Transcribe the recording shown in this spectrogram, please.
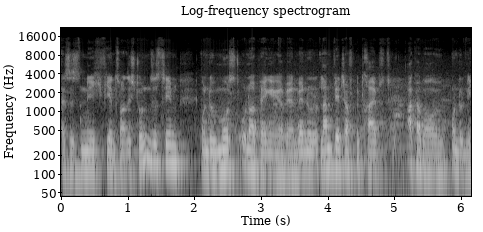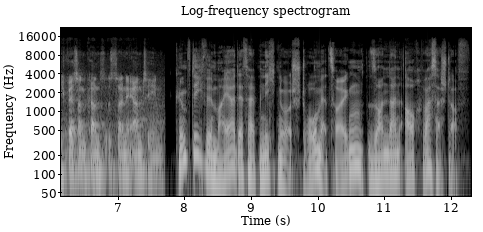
es ist nicht 24-Stunden-System und du musst unabhängiger werden. Wenn du Landwirtschaft betreibst, Ackerbau und du nicht wässern kannst, ist deine Ernte hin. Künftig will Meyer deshalb nicht nur Strom erzeugen, sondern auch Wasserstoff.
